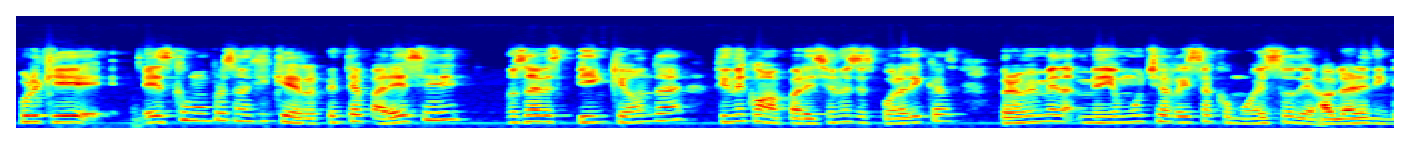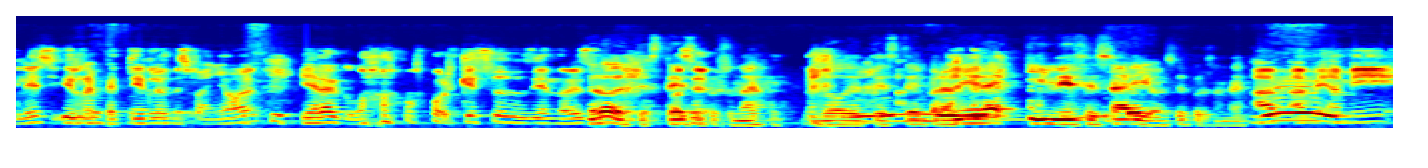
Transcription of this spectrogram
porque es como un personaje que de repente aparece no sabes bien qué onda, tiene como apariciones esporádicas, pero a mí me, dio mucha risa como eso de hablar en inglés y repetirlo en español, y era como, ¿por qué estás haciendo eso? Yo lo detesté ese personaje, lo detesté, para mí era innecesario ese personaje. A, mí,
